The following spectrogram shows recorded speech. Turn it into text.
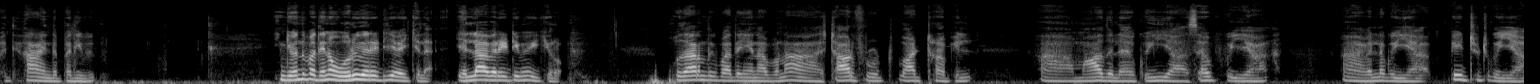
பற்றி தான் இந்த பதிவு. இங்கே வந்து பார்த்திங்கன்னா ஒரு வெரைட்டியே வைக்கலை. எல்லா வெரைட்டியுமே வைக்கிறோம். உதாரணத்துக்கு பார்த்தீங்கன்னா அப்படின்னா ஸ்டார் ஃப்ரூட் வாட்டர் ஆப்பிள் மாதுளை கொய்யா சிவப்பு கொய்யா வெள்ளை கொய்யா பீட்ரூட் கொய்யா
